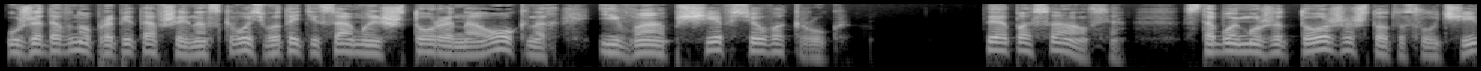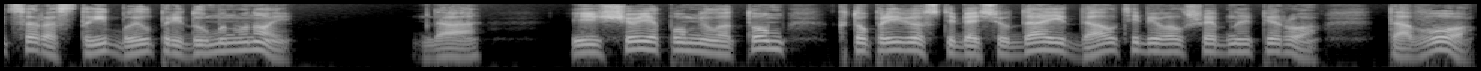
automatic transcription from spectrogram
уже давно пропитавший насквозь вот эти самые шторы на окнах и вообще все вокруг. Ты опасался. С тобой может тоже что-то случиться, раз ты был придуман мной. Да. И еще я помнил о том, кто привез тебя сюда и дал тебе волшебное перо. Того,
